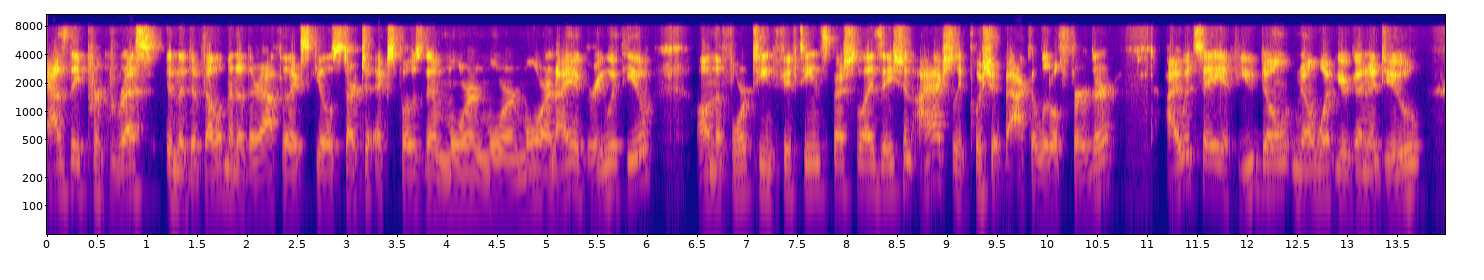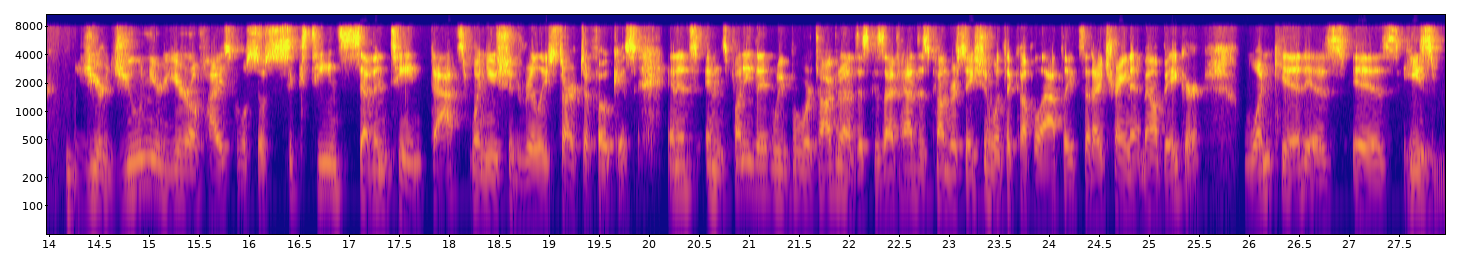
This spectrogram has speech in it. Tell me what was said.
as they progress in the development of their athletic skills, start to expose them more and more and more. And I agree with you on the 14 15 specialization. I actually push it back a little further. I would say if you don't know what you're going to do your junior year of high school, so 16, 17, that's when you should really start to focus. And it's and it's funny that we we're talking about this because I've had this conversation with a couple athletes that I train at Mount Baker. One kid is is he's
